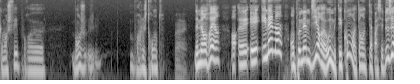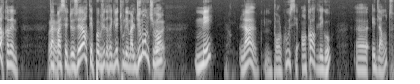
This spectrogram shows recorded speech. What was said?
Comment je fais pour. euh, Bon, je. Bon, je te honte. Ouais. Non, mais en vrai, hein, en- et, et- et même, hein, on peut même dire, euh, oui, mais t'es con, attends, t'as passé deux heures quand même. T'as Ouais, passé deux heures, t'es pas obligé de régler tous les mal du monde, tu vois. Mais là, pour le coup, c'est encore de l'ego euh, et de la honte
